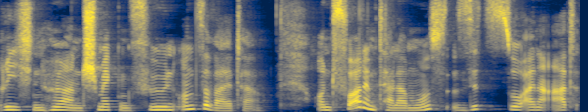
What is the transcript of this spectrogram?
Riechen, hören, schmecken, fühlen und so weiter. Und vor dem Thalamus sitzt so eine Art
